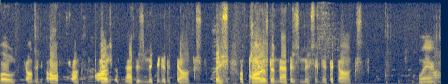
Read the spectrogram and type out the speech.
Oh, dominant. Oh, fuck. Part of the map is missing at the docks. There's a part of the map is missing at the docks. Where? Oh.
